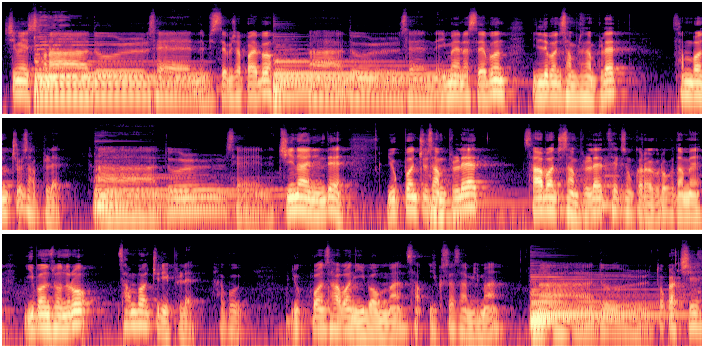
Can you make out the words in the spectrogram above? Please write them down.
C 메이스 하나, 둘, 셋, 넷. B7 샵 5. 하나, 둘, 셋, 넷. E 마이너 7. 1, 2번 줄 3플랫, 3플랫. 3번 줄 4플랫. 하나, 둘, 셋, 넷. G9인데 6번 줄 3플랫, 4번 줄 3플랫 색 손가락으로 그다음에 2번 손으로 3번 줄 2플랫 하고 6번, 4번, 2번만 6, 4, 3, 2만. 하나, 둘 똑같이.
